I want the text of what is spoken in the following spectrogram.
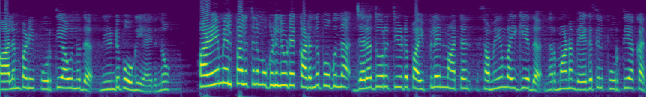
പാലം പണി പൂർത്തിയാവുന്നത് നീണ്ടുപോകുകയായിരുന്നു പഴയ മേൽപ്പാലത്തിന് മുകളിലൂടെ കടന്നുപോകുന്ന ജല അതോറിറ്റിയുടെ പൈപ്പ് ലൈൻ മാറ്റാൻ സമയം വൈകിയത് നിർമ്മാണം വേഗത്തിൽ പൂർത്തിയാക്കാൻ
